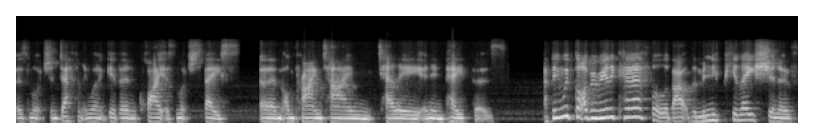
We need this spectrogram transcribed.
as much and definitely weren't given quite as much space um, on prime time telly and in papers. I think we've got to be really careful about the manipulation of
